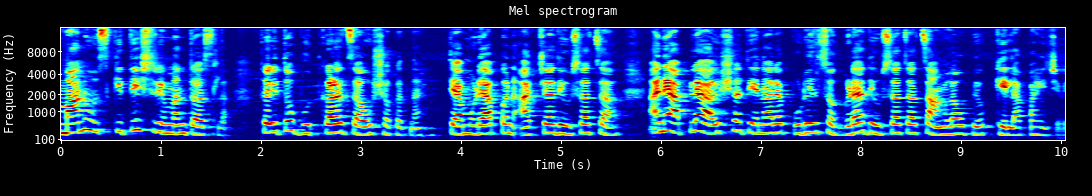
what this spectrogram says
माणूस किती श्रीमंत असला तरी तो भूतकाळात जाऊ शकत नाही. त्यामुळे आपण आजच्या दिवसाचा आणि आपल्या आयुष्यात येणाऱ्या पुढील सगळ्या दिवसाचा चांगला उपयोग केला पाहिजे.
